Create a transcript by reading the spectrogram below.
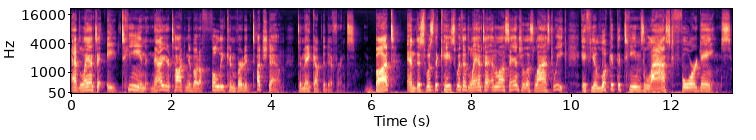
Atlanta 18. Now you're talking about a fully converted touchdown to make up the difference. But and this was the case with Atlanta and Los Angeles last week. If you look at the team's last four games,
